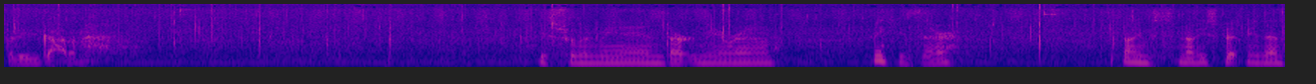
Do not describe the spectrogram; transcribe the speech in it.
but he's got him. He's swimming me in, darting me around. I think he's there. No, he, no, he spit me then.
